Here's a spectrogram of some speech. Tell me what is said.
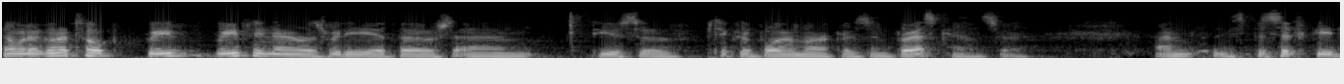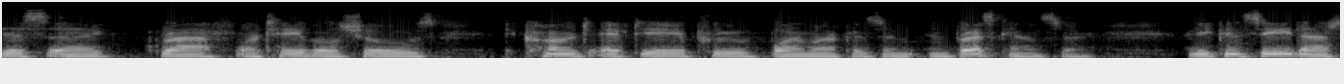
Now, what I'm going to talk brief, briefly now is really about um, the use of particular biomarkers in breast cancer. And specifically, this uh, graph or table shows the current FDA-approved biomarkers in, in, breast cancer. And you can see that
